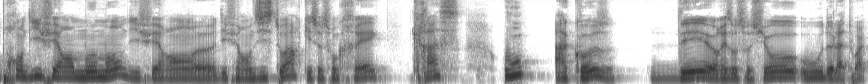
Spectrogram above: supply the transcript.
prend différents moments, différents, euh, différentes histoires qui se sont créées grâce ou à cause des euh, réseaux sociaux ou de la toile.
